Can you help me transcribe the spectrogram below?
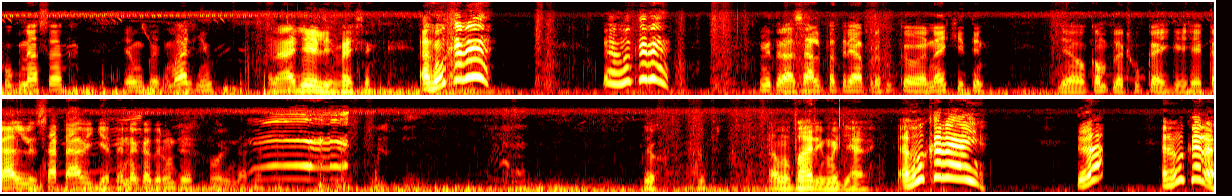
ફૂગનાશક, એવું કંઈક માર્યું. અને આ જોઈ લે ભાઈ આ શું કરે? શું કરે? મિત્ર, આ સાલપત્રી આપણે હુકવા નાખી હતી ને, જે કમ્પ્લેટ હુકાઈ ગઈ છે. કાલ સાટા આવી ગયા હતા, નકર રૂંઢે છોડી નાખે. જો, મિત્ર. આમાં ભારી મજા આવે. શું કરે અહીંયા? શું કરે?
